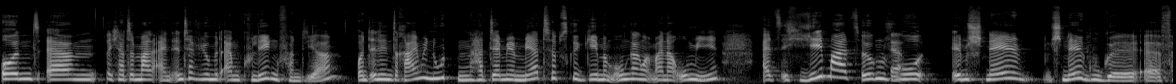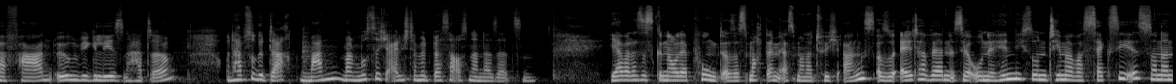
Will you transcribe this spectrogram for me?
Und ähm, ich hatte mal ein Interview mit einem Kollegen von dir. Und in den drei Minuten hat der mir mehr Tipps gegeben im Umgang mit meiner Omi, als ich jemals irgendwo ja. im Schnell-Google-Verfahren irgendwie gelesen hatte und habe so gedacht, Mann, man muss sich eigentlich damit besser auseinandersetzen. Ja, aber das ist genau der Punkt. Also es macht einem erstmal natürlich Angst. Also älter werden ist ja ohnehin nicht so ein Thema, was sexy ist, sondern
